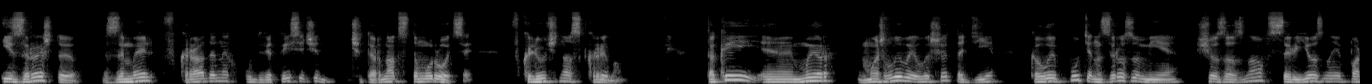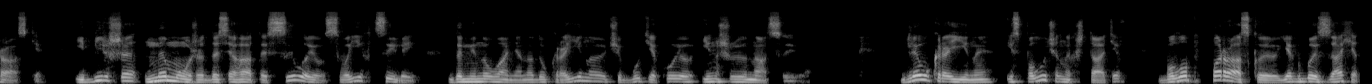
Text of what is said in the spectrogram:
і, зрештою, земель, вкрадених у 2014 році, включно з Кримом. Такий е, мир можливий лише тоді, коли Путін зрозуміє, що зазнав серйозної поразки і більше не може досягати силою своїх цілей домінування над Україною чи будь-якою іншою нацією. Для України і Сполучених Штатів було б поразкою, якби Захід,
